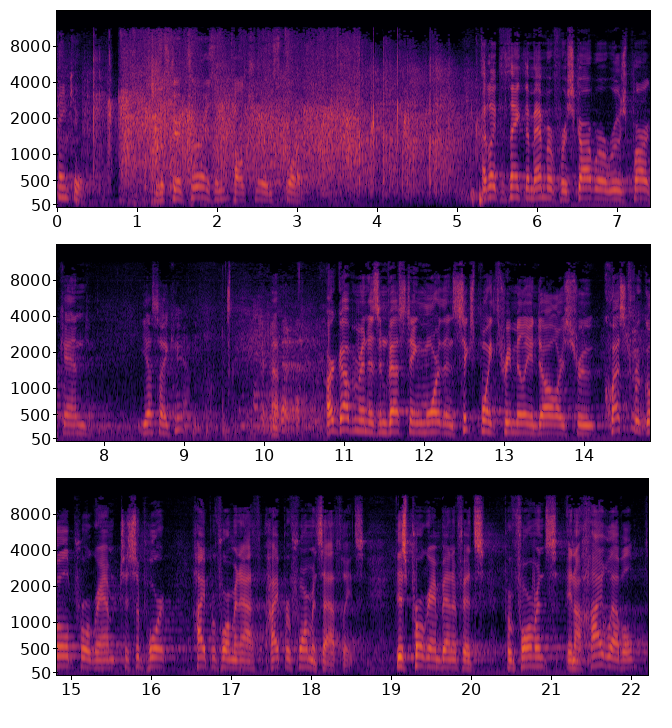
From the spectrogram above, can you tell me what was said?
Thank you. Minister of Tourism, Culture and Sport. I'd like to thank the member for Scarborough Rouge Park, and yes, I can. Uh, our government is investing more than $6.3 million through Quest for Gold program to support high, high performance athletes. This program benefits performance in a high level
